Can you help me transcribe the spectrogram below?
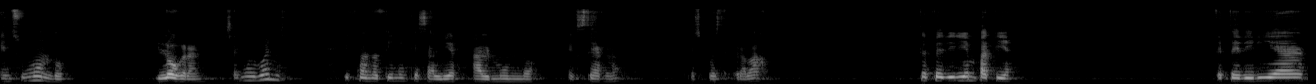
en su mundo logran ser muy buenos y cuando tienen que salir al mundo externo les cuesta trabajo. Te pediría empatía. Te pediría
